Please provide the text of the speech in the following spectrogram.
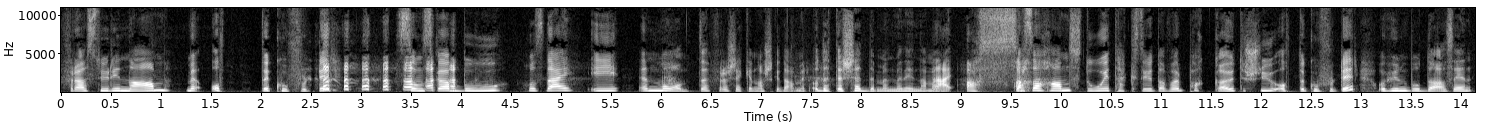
fra Surinam med åtte kofferter som skal bo hos deg i en måned for å sjekke norske damer. Og dette skjedde med en venninne av meg. Nei, altså. Altså, han sto i taxi utafor, pakka ut sju-åtte kofferter, og hun bodde altså i en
